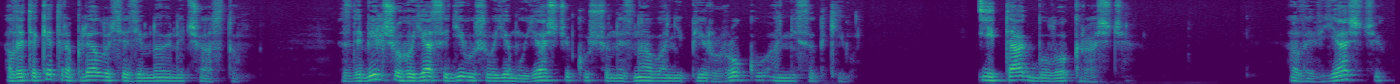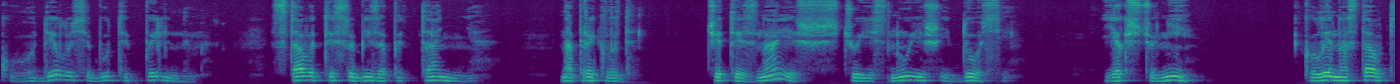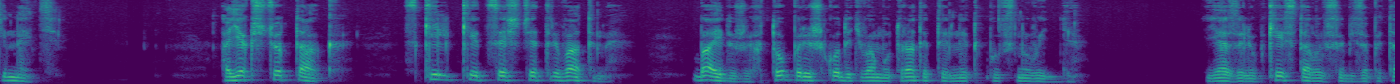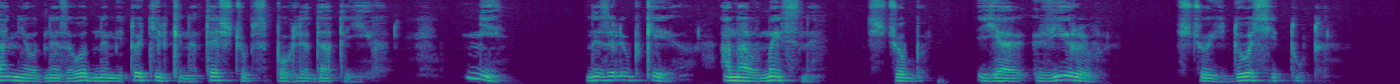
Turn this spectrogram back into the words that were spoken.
Але таке траплялося зі мною нечасто. Здебільшого я сидів у своєму ящику, що не знав ані пір року, ані садків. І так було краще. Але в ящику годилося бути пильним, ставити собі запитання, наприклад, чи ти знаєш, що існуєш і досі? Якщо ні, коли настав кінець? А якщо так, скільки це ще триватиме? Байдуже, хто перешкодить вам утратити нитку сновиддя? Я залюбки ставив собі запитання одне за одним, і то тільки на те, щоб споглядати їх. Ні, не залюбки, а навмисне, щоб я вірив, що й досі тут.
